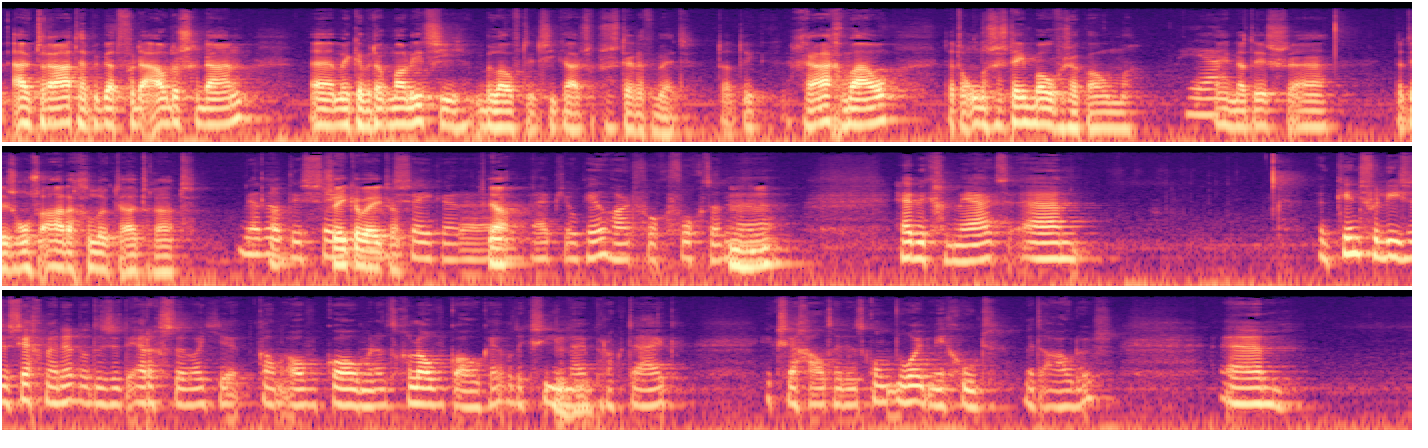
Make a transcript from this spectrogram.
uiteraard heb ik dat voor de ouders gedaan. maar ik heb het ook Mauritie beloofd in het ziekenhuis op zijn sterfbed. Dat ik graag wou dat er onderste steen boven zou komen. Ja. En dat is, dat is ons aardig gelukt uiteraard. Ja, dat ja, is zeker, zeker weten. Zeker, ja. Daar heb je ook heel hard voor gevochten. Mm -hmm heb ik gemerkt. Um, een kind verliezen, zeg maar, hè, dat is het ergste wat je kan overkomen. Dat geloof ik ook, hè, wat ik zie in mijn praktijk. Ik zeg altijd, het komt nooit meer goed met ouders. Um,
